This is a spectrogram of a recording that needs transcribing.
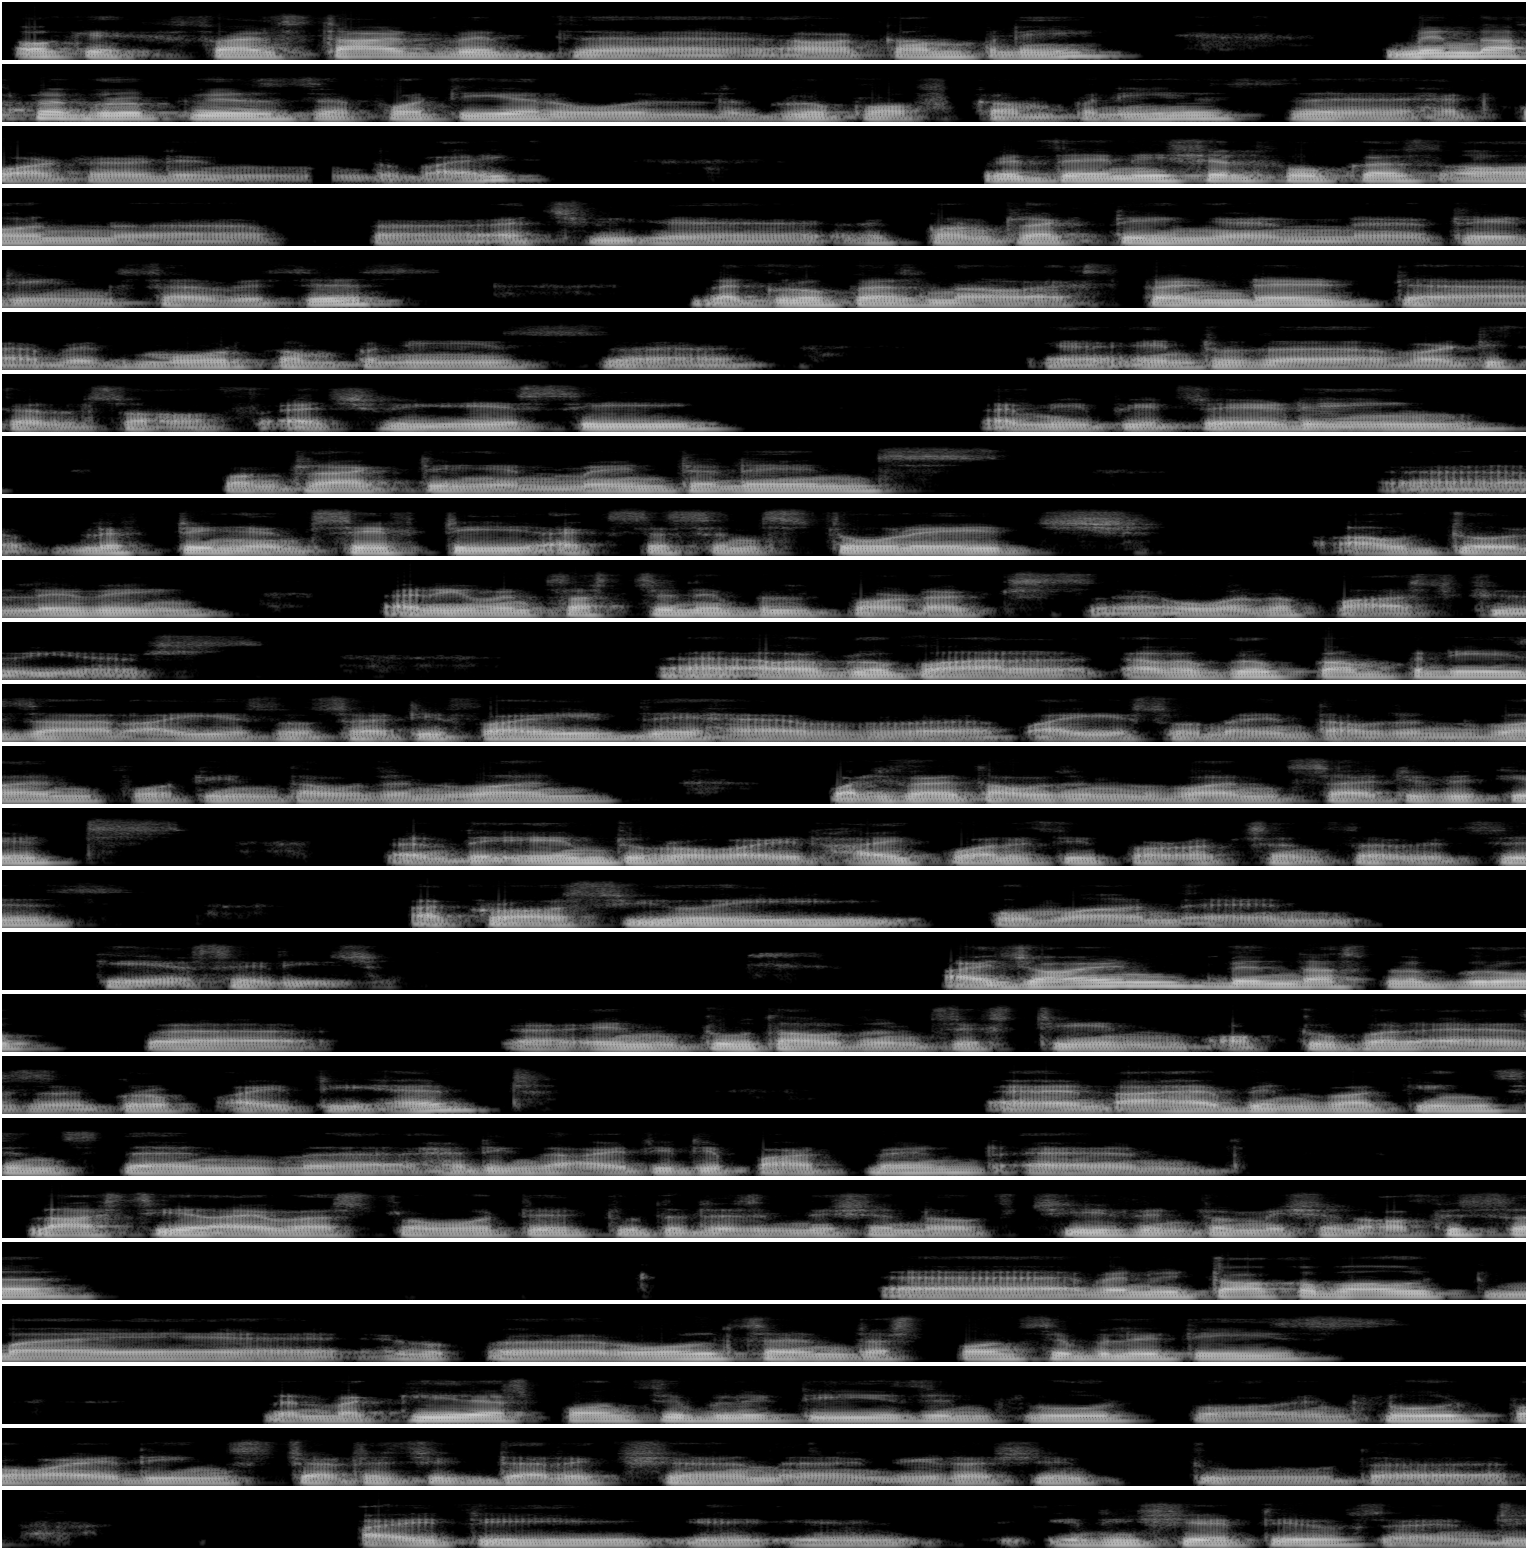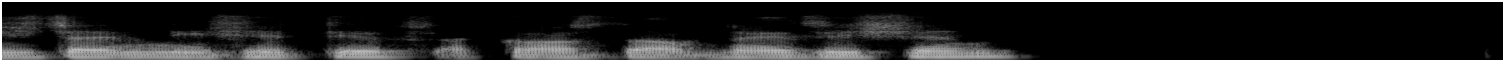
Okay, so I'll start with uh, our company. Bin Dasmal Group is a 40-year-old group of companies uh, headquartered in Dubai, with the initial focus on uh, HV, uh, contracting and uh, trading services. The group has now expanded uh, with more companies uh, into the verticals of HVAC, MEP trading, contracting and maintenance, uh, lifting and safety, access and storage, outdoor living, and even sustainable products uh, over the past few years. Uh, our group are our group companies are ISO certified. They have uh, ISO 9001, 14001, 45001 certificates and they aim to provide high quality products and services across UAE, Oman, and KSA region. I joined Bin Dasmal Group uh, uh, in 2016 October as a group IT head, and I have been working since then, uh, heading the IT department. And last year, I was promoted to the designation of Chief Information Officer uh, when we talk about my uh, roles and responsibilities, then my key responsibilities include uh, include providing strategic direction and leadership to the IT initiatives and digital initiatives across the organization.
